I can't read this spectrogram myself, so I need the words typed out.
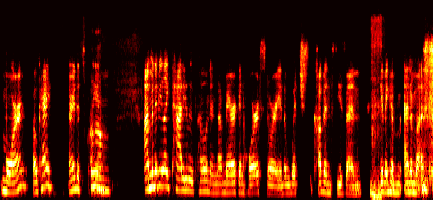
More. Okay. All right, it's clean. Um, I'm gonna be like Patti LuPone in American Horror Story, the witch coven season, giving him enemas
